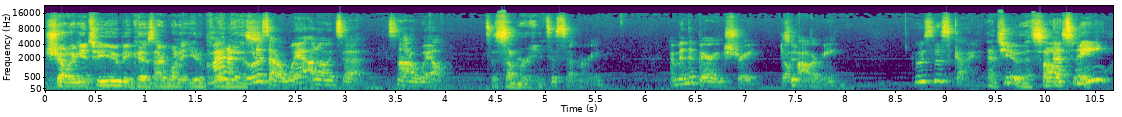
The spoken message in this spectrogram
showing it to you because I wanted you to play Am this. what is that? A whale? Oh, no, it's a. It's not a whale. It's a submarine. It's a submarine. I'm in the Bering Strait. Don't So- bother me. Who's this guy? That's you. That's Solid That's Snake. me.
